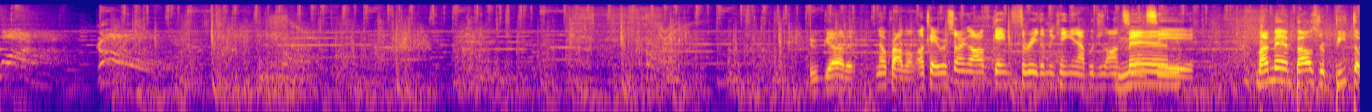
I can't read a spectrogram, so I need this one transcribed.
one, go! You got it. No problem. Okay, we're starting off game three. Lemon King and Applejuice on Man. My man Bowser beat the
